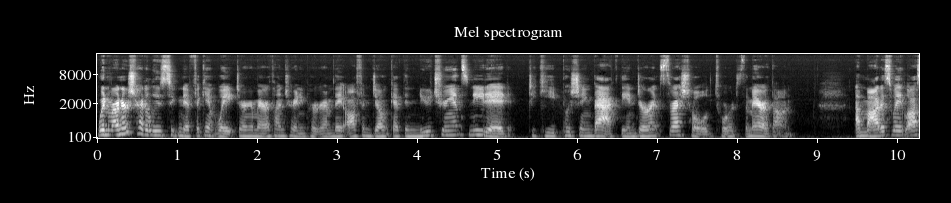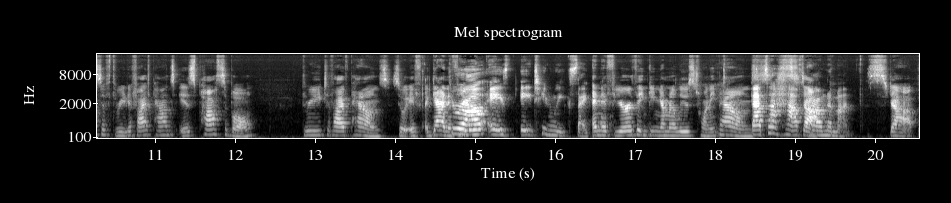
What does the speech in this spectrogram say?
When runners try to lose significant weight during a marathon training program, they often don't get the nutrients needed to keep pushing back the endurance threshold towards the marathon. A modest weight loss of three to five pounds is possible, three to five pounds. So if again, if Throughout you're a 18 week cycle. and if you're thinking I'm going to lose 20 pounds, that's a half stop, pound a month. Stop.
